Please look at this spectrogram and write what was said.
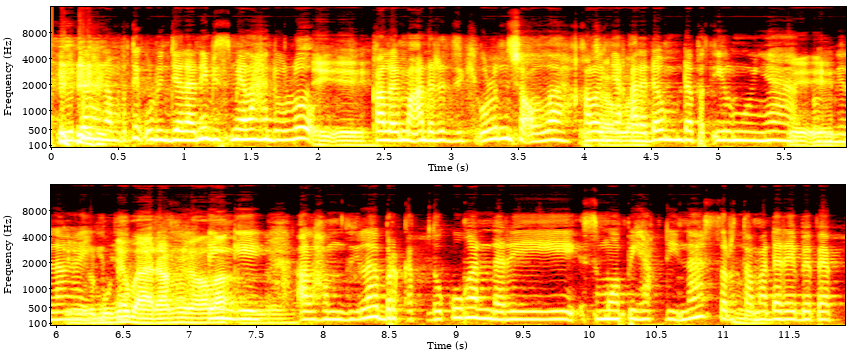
Ya udah yang penting ulun jalani bismillah dulu. Iya. Kalau emang ada rezeki ulun insyaallah, kalau nya Insyaallah. kada dapat ilmunya, Iya, ulun bilang kayak ilmunya gitu. barang ya. Tinggi. Alhamdulillah berkat dukungan dari semua pihak dinas, terutama Hmm. dari BPP,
